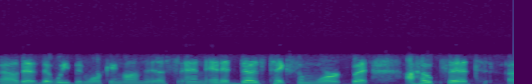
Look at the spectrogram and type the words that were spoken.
uh, that that we've been working on this and and it does take some work but I hope that uh,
